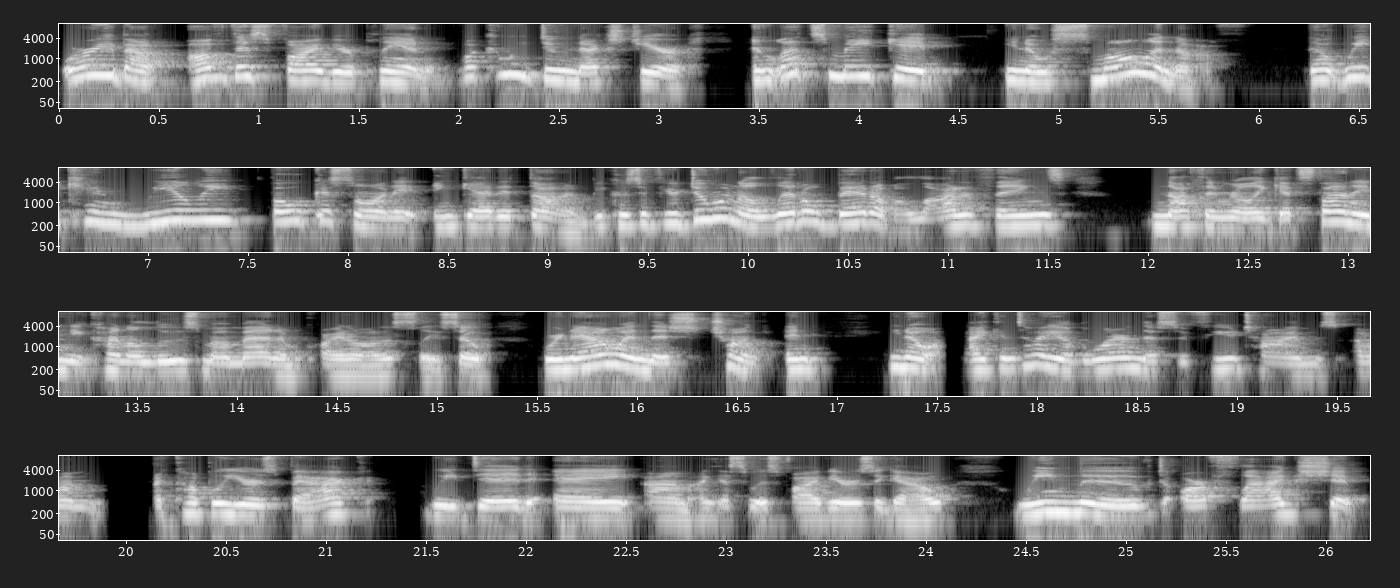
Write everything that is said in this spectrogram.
Worry about of this five year plan, what can we do next year? And let's make it, you know, small enough that we can really focus on it and get it done. Because if you're doing a little bit of a lot of things, nothing really gets done and you kind of lose momentum, quite honestly. So we're now in this chunk. And, you know, I can tell you, I've learned this a few times. Um, a couple years back, we did a, um, I guess it was five years ago, we moved our flagship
